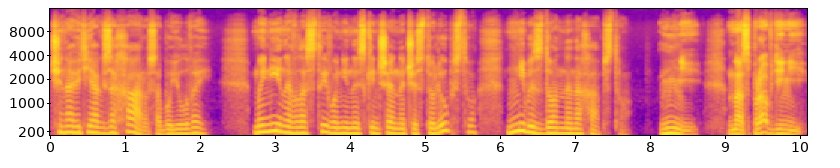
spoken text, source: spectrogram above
чи навіть як Захарус або Юлвей. Мені не властиво ні нескінченне чистолюбство, ні бездонне нахабство. Ні, насправді ні.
